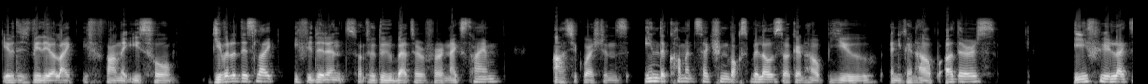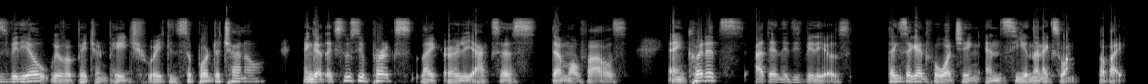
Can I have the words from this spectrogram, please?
give this video a like if you found it useful. Give it a dislike if you didn't, so to do better for next time. Ask your questions in the comment section box below so I can help you and you can help others. If you like this video, we have a Patreon page where you can support the channel and get exclusive perks like early access, demo files, and credits at the end of these videos. Thanks again for watching and see you in the next one. Bye bye.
